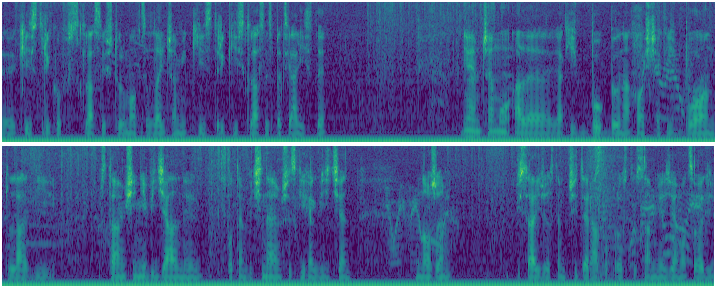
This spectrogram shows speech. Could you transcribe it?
y, killstreaków z klasy szturmowca zalicza mi killstreaki z klasy specjalisty. Nie wiem czemu, ale jakiś bug był na hoście, jakiś błąd, lagi. Stałem się niewidzialny, potem wycinałem wszystkich, jak widzicie, nożem. Pisali, że jestem cheater, a po prostu sam nie wiedziałem o co chodzi.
